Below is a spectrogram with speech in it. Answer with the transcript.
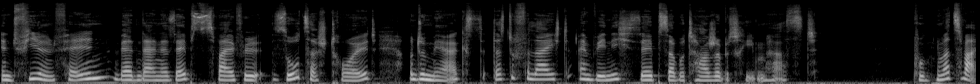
In vielen Fällen werden deine Selbstzweifel so zerstreut und du merkst, dass du vielleicht ein wenig Selbstsabotage betrieben hast. Punkt Nummer zwei.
